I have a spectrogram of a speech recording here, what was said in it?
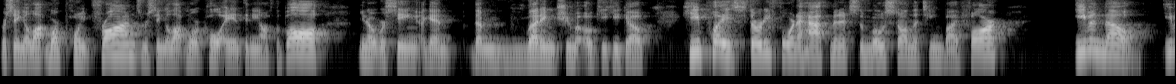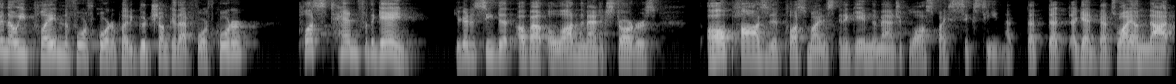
We're seeing a lot more point Franz. We're seeing a lot more Cole Anthony off the ball. You know, we're seeing again them letting Chuma Okeke go. He plays 34 and a half minutes, the most on the team by far. Even though, even though he played in the fourth quarter, played a good chunk of that fourth quarter, plus 10 for the game. You're going to see that about a lot of the Magic starters, all positive plus minus in a game the Magic lost by 16. That that that again, that's why I'm not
